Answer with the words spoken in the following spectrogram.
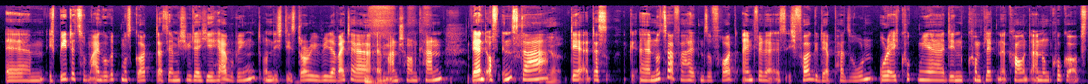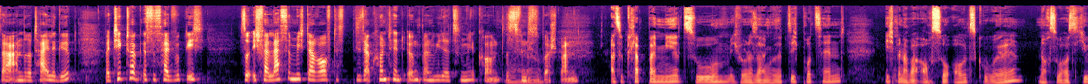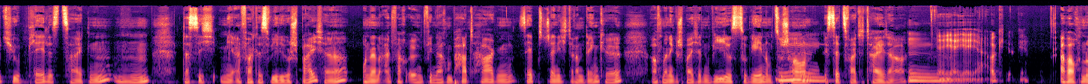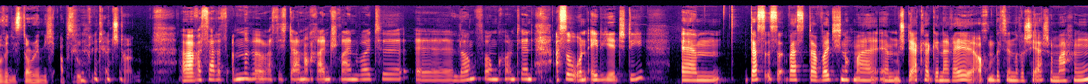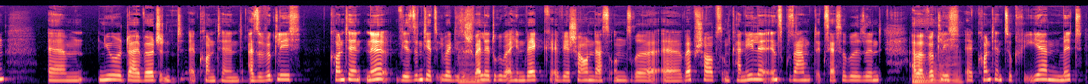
ähm, ich bete zum Algorithmus Gott, dass er mich wieder hierher bringt und ich die Story wieder weiter hm. ähm, anschauen kann. Während auf Insta ja. der, das äh, Nutzerverhalten sofort entweder ist, ich folge der Person oder ich gucke mir den kompletten Account an und gucke, ob es da andere Teile gibt. Bei TikTok ist es halt wirklich so, ich verlasse mich darauf, dass dieser Content irgendwann wieder zu mir kommt. Das ja. finde ich super spannend. Also klappt bei mir zu, ich würde sagen, 70 Prozent. Ich bin aber auch so oldschool noch so aus YouTube-Playlist-Zeiten, mhm, dass ich mir einfach das Video speichere und dann einfach irgendwie nach ein paar Tagen selbstständig daran denke, auf meine gespeicherten Videos zu gehen, um zu schauen, mm. ist der zweite Teil da. Mm, ja, ja, ja, ja, okay, okay. Aber auch nur, wenn die Story mich absolut gecatcht hat. Aber was war das andere, was ich da noch reinschreien wollte? Äh, Longform-Content. Achso, und ADHD. Ähm, das ist was, da wollte ich nochmal ähm, stärker generell auch ein bisschen Recherche machen. Ähm, Neurodivergent äh, Content. Also wirklich Content, ne? Wir sind jetzt über diese mhm. Schwelle drüber hinweg. Wir schauen, dass unsere äh, Webshops und Kanäle insgesamt accessible sind. Aber mhm. wirklich äh, Content zu kreieren mit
